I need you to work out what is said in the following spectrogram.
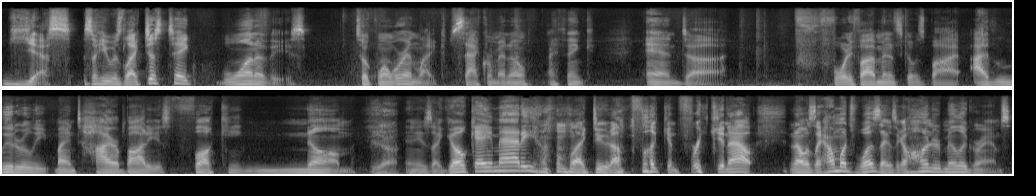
Yes. So he was like, just take one of these. Took one. We're in like Sacramento, I think. And uh, 45 minutes goes by, I literally, my entire body is fucking numb. Yeah. And he's like, You okay, Maddie? And I'm like, Dude, I'm fucking freaking out. And I was like, How much was that? It was like, 100 milligrams.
